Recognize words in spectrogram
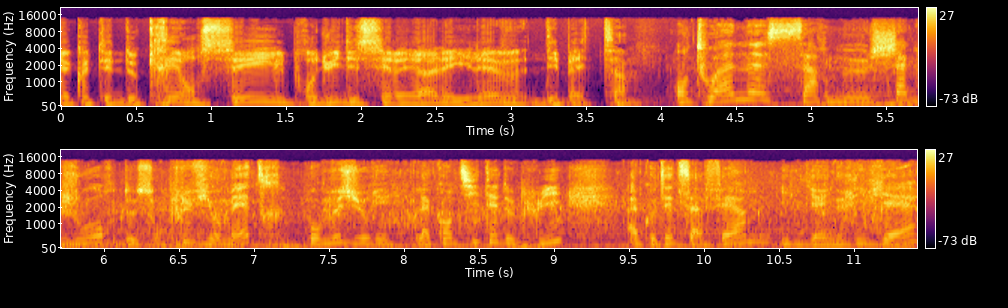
à côté de Créancé. Il produit des céréales et élève des bêtes. Antoine s'arme chaque jour de son pluviomètre pour mesurer la quantité de pluie. À côté de sa ferme, il y a une rivière.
